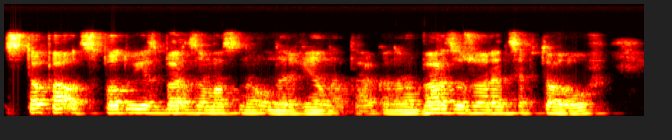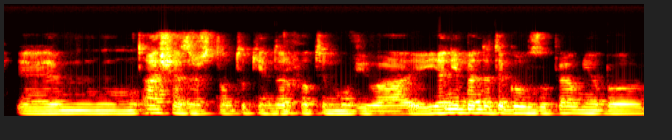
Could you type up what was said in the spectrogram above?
stopa od spodu jest bardzo mocno unerwiona, tak? Ona ma bardzo dużo receptorów, Asia zresztą Tukiendorf o tym mówiła. Ja nie będę tego uzupełniał, bo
